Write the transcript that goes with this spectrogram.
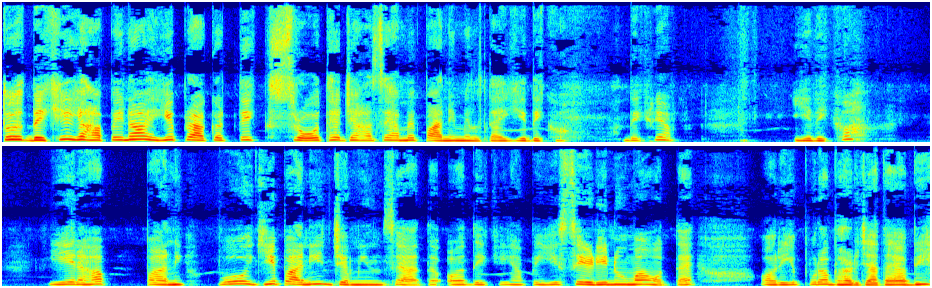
तो देखिए, यहाँ पे ना ये प्राकृतिक स्रोत है जहाँ से हमें पानी मिलता है। ये देखो, देख रहे हैं आप? ये देखो, ये रहा पानी। वो, ये पानी ज़मीन से आता है और देखिए यहाँ पे ये सीढ़ी नुमा होता है और ये पूरा भर जाता है अभी।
